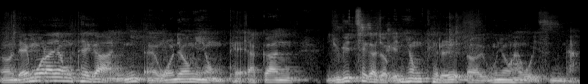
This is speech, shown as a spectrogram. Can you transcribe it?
어, 네모난 형태가 아닌 에, 원형의 형태, 약간 유기체가적인 형태를 어, 운영하고 있습니다.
